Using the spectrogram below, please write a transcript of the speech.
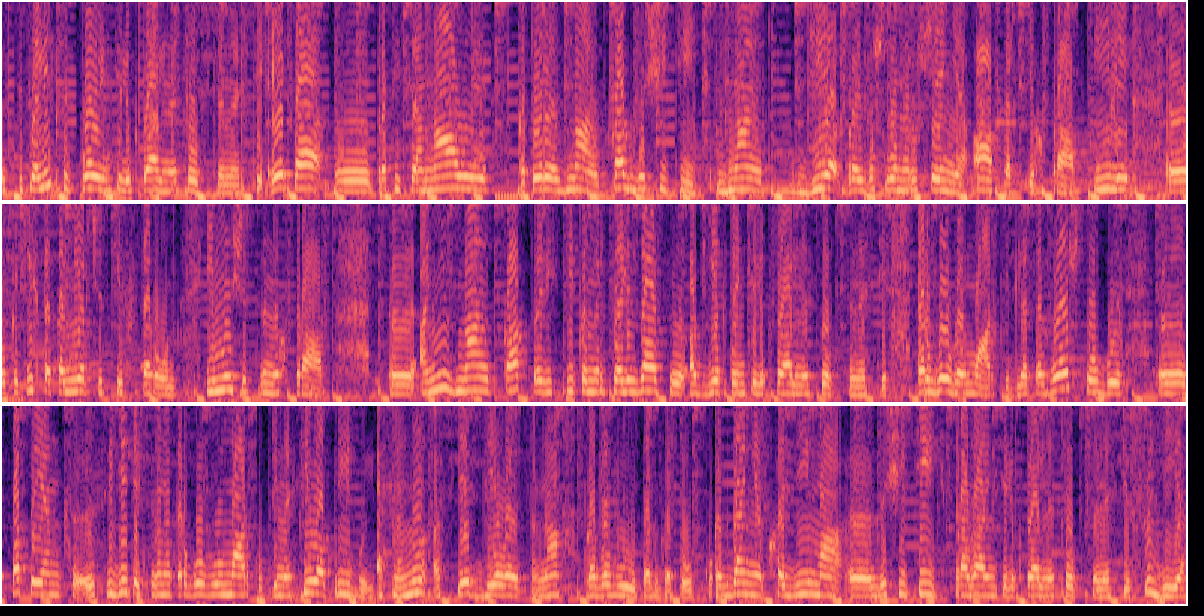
Специалисты по интеллектуальной собственности – это э, профессионалы, которые знают, как защитить, знают, где произошло нарушение авторских прав или э, каких-то коммерческих сторон, имущественных прав. Э, они знают, как провести коммерциализацию объекта интеллектуальной собственности, торговой марки, для того, чтобы э, патент, э, свидетельство на торговую марку приносило прибыль. Основной аспект делается на правовую подготовку. Когда необходимо э, защитить права интеллектуальной собственности в суде,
